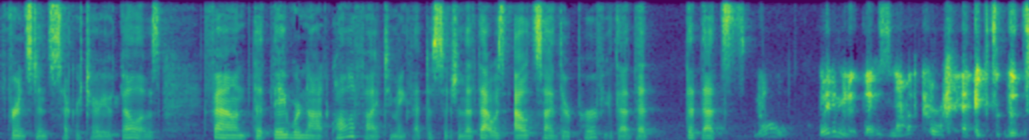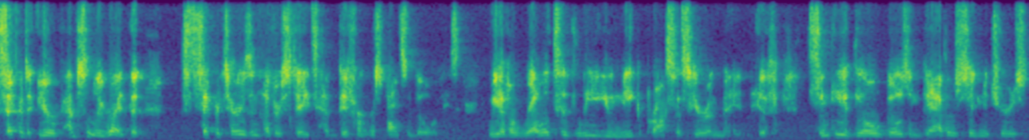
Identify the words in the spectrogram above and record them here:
for instance, Secretary of Bellows, found that they were not qualified to make that decision. That that was outside their purview. That that that that's No, wait a minute. That is not correct. The secretary, you're absolutely right that secretaries in other states have different responsibilities. We have a relatively unique process here in Maine. If Cynthia Dill goes and gathers signatures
